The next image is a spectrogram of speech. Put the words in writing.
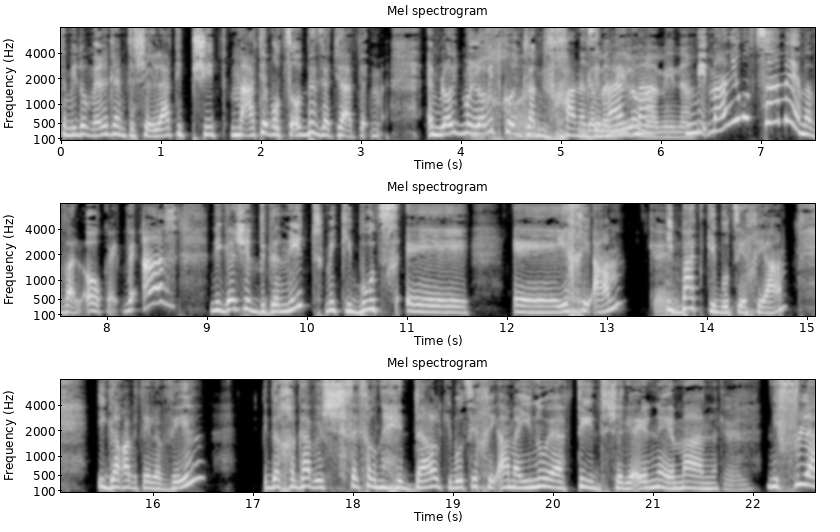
תמיד אומרת להם את השאלה הטיפשית, מה אתם מוצאות בזה? את יודעת, הם לא, לא מתכוננות למבחן הזה. נכון. גם מה- אני לא מה- מאמינה. מ- מה אני רוצה מהם אבל? אוקיי. ואז ניגשת דגנית מקיבוץ אה, אה, יחיעם, כן. היא בת קיבוץ יחיעם, היא גרה בתל אביב. דרך אגב, יש ספר נהדר על קיבוץ יחיעם, היינו העתיד, של יעל נאמן. כן. נפלא,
